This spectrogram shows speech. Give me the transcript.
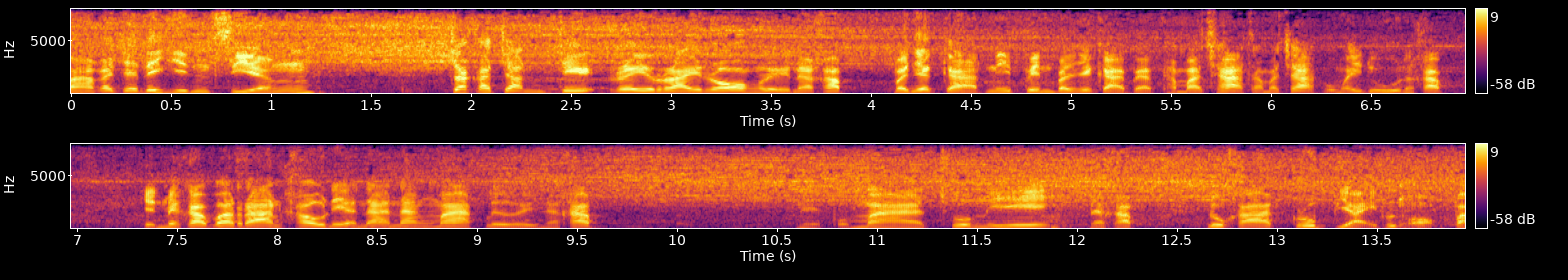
มาก็จะได้ยินเสียงจักรจันเจเรไรร้องเลยนะครับ บรรยากาศนี่เป็นบรรยากาศแบบธรรมชาติธรรมชาติผมให้ดูนะครับ เห็นไหมครับว่าร้านเขาเนี่ยน่านั่งมากเลยนะครับเนี่ยผมมาช่วงนี้นะครับ ลูกค้ากรุ๊ปใหญ่เพิ่งออกไป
